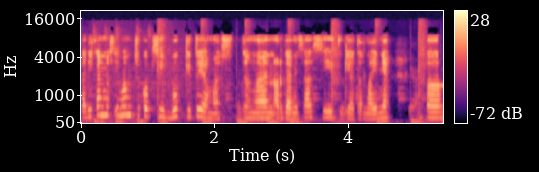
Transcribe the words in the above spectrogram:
Tadi kan Mas Imam cukup sibuk gitu ya Mas dengan organisasi kegiatan lainnya. Ya. Uh,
